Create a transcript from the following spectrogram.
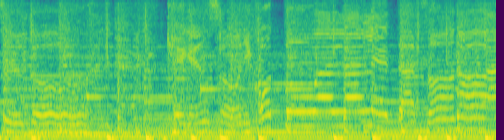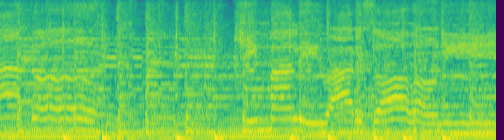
すると軽減そうに断られたその後決まり悪そうに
